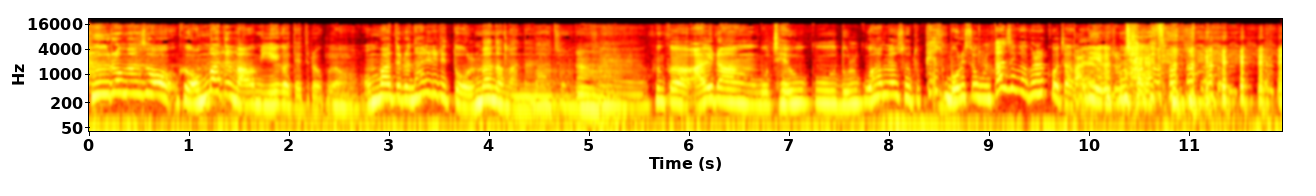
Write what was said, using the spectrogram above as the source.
그러면서 그 엄마들 마음이 이해가 되더라고요. 음. 엄마들은 할 일이 또 얼마나 많아요. 맞아. 음. 네. 그러니까 아이랑 뭐 재우고 놀고 하면서도 계속 머릿속으로 딴 생각을 할 거잖아요. 빨리 얘가 좀 자야 되는데.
